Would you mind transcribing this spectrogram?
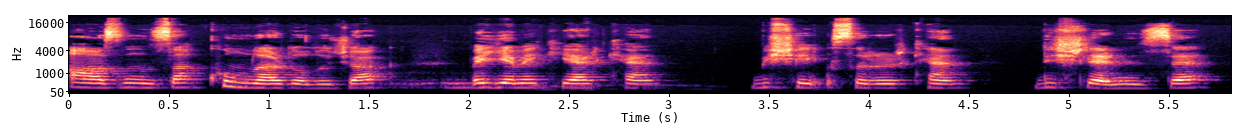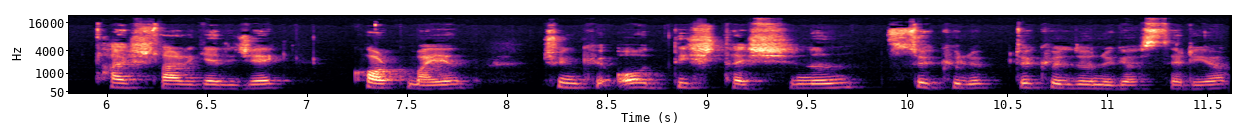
ağzınıza kumlar dolacak ve yemek yerken, bir şey ısırırken dişlerinize taşlar gelecek. Korkmayın. Çünkü o diş taşının sökülüp döküldüğünü gösteriyor.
